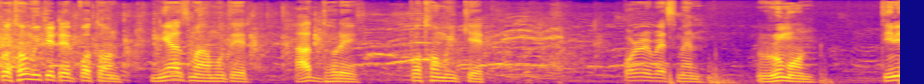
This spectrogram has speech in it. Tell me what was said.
প্রথম উইকেটের পতন নিয়াজ মাহমুদের হাত ধরে প্রথম উইকেট। পরের ব্যাটসম্যান রুমন, তিনি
